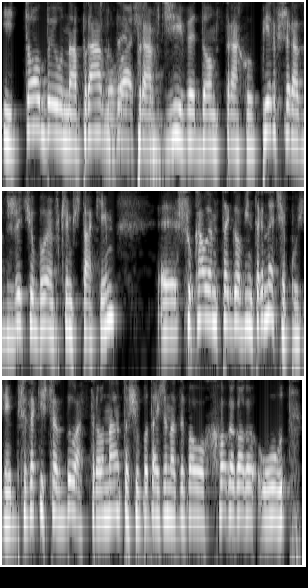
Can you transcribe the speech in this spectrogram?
i to był naprawdę No prawdziwy dom strachu. Pierwszy raz w życiu byłem w czymś takim. E, Szukałem tego w internecie później. Przez jakiś czas była strona, to się bodajże nazywało Horror Wood,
